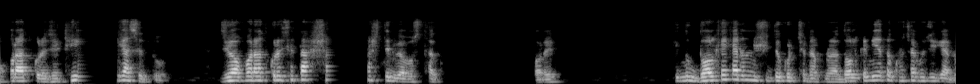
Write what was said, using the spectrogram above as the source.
অপরাধ করেছে, ঠিক আছে তো? যে অপরাধ করেছে, তার শাস্তির ব্যবস্থা করেন কিন্তু দলকে কেন নিষিদ্ধ করছেন আপনারা? দলকে নিয়ে এত খোঁচাখুচি কেন?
